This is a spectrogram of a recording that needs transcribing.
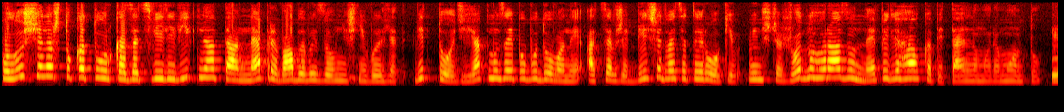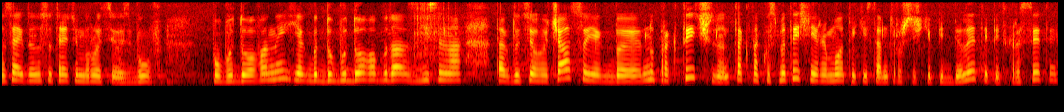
Полущена штукатурка, зацвілі вікна та непривабливий зовнішній вигляд. Відтоді, як музей побудований, а це вже більше 20 років, він ще жодного разу не підлягав капітальному ремонту. Музей в 93-му році ось був побудований, якби добудова була здійснена. Так до цього часу, якби ну практично, так на косметичні ремонт, якісь там трошечки підбілити, підкрасити.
